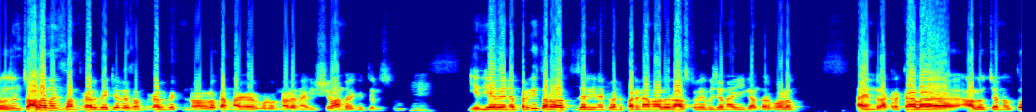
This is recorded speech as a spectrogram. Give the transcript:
రోజున చాలా మంది సంతకాలు పెట్టారు. సంతకాలు పెట్టిన వాళ్ళలో కన్నా గారు కూడా ఉన్నాడనే విషయం అందరికీ తెలుసు. ఏది ఏమైనప్పటికీ తర్వాత జరిగినటువంటి పరిణామాలు రాష్ట్ర విభజన ఈ గందరగోళం ఆయన రకరకాల ఆలోచనలతో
